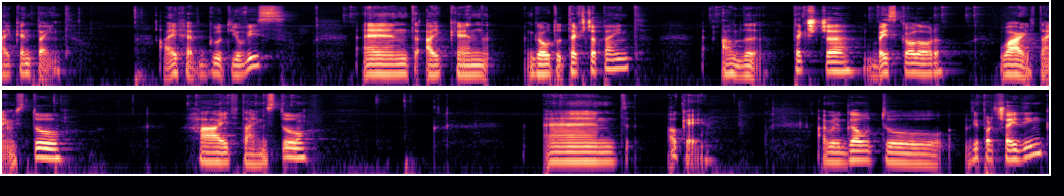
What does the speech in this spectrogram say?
I can paint. I have good UVs and I can go to texture paint, add the texture, base color, white times 2, height times 2, and okay. I will go to viewport shading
